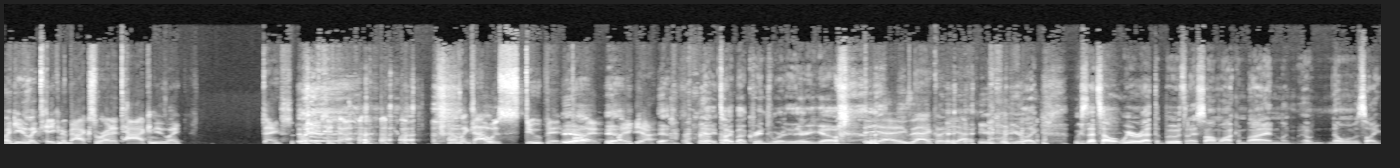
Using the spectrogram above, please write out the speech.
like he was like taken aback. So we're at attack, and he's like, "Thanks." Like, and I was like, "That was stupid." Yeah, but, yeah, like, yeah, yeah, yeah. You talk about cringeworthy. There you go. yeah, exactly. Yeah. when you're like, because that's how we were at the booth, and I saw him walking by, and like no one was like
